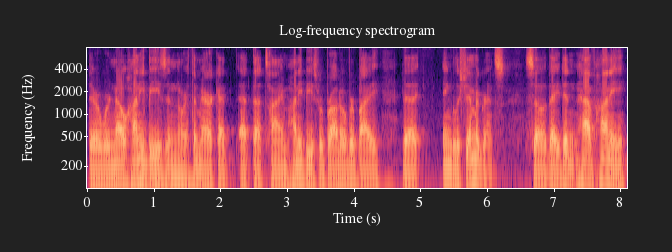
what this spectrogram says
There were no honeybees in North America at, at that time. Honeybees were brought over by the English immigrants. So they didn't have honey.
